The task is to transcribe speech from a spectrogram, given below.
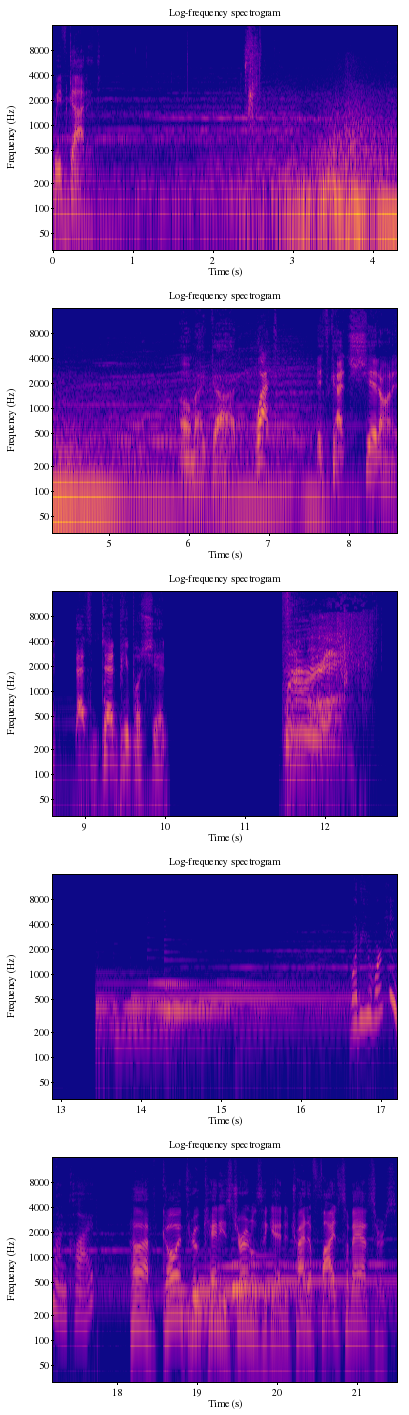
We've got it. Oh my god. What? It's got shit on it. That's dead people shit. What are you working on, Clyde? I'm going through Kenny's journals again to try to find some answers.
